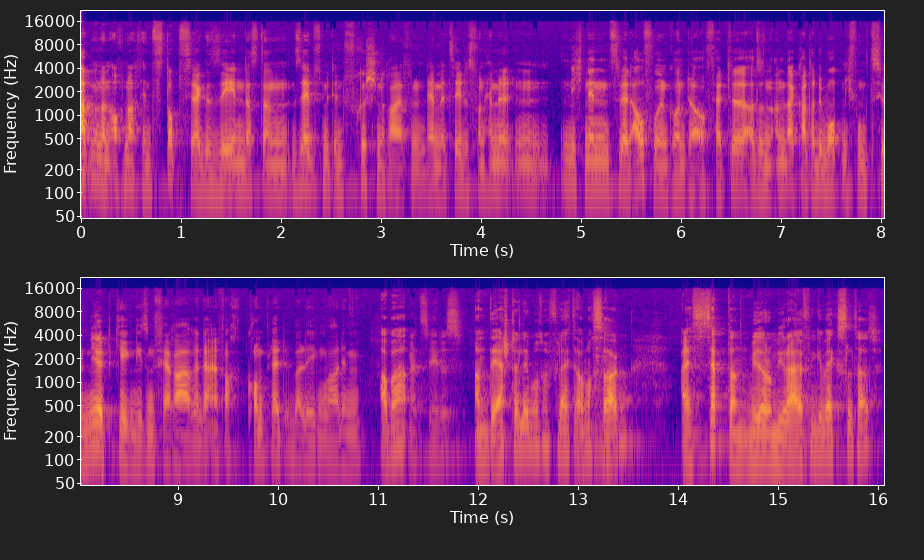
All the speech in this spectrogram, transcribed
hat man dann auch nach den Stops ja gesehen, dass dann selbst mit den frischen Reifen der Mercedes von Hamilton nicht nennenswert aufholen konnte auf Vettel. Also ein Undercut hat überhaupt nicht funktioniert gegen diesen Ferrari, der einfach komplett überlegen war dem Aber Mercedes. an der Stelle muss man vielleicht auch noch sagen, als Sepp dann wiederum die Reifen gewechselt hat,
